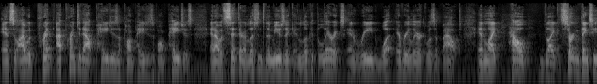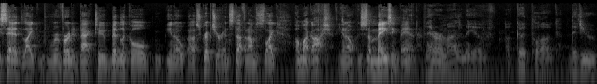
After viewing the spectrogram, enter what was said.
And so I would print, I printed out pages upon pages upon pages, and I would sit there and listen to the music and look at the lyrics and read what every lyric was about, and like how like certain things he said like reverted back to biblical, you know, uh, scripture and stuff. And I'm just like, oh my gosh, you know, it's just amazing band. That reminds me of a good plug. Did you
